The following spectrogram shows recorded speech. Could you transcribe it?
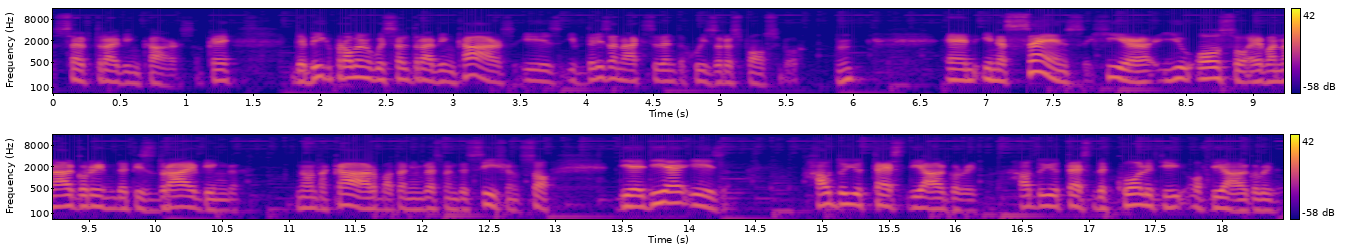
self-driving cars. Okay, the big problem with self-driving cars is if there is an accident, who is responsible? Hmm? And in a sense, here you also have an algorithm that is driving not a car but an investment decision. So the idea is, how do you test the algorithm? How do you test the quality of the algorithm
